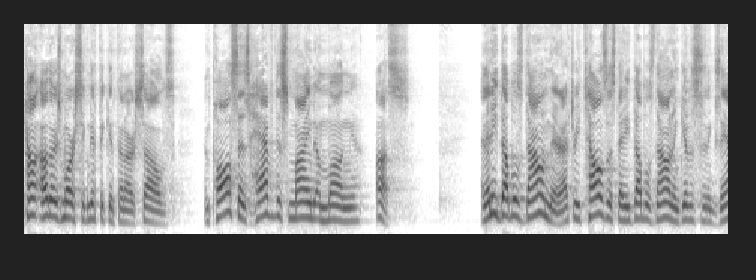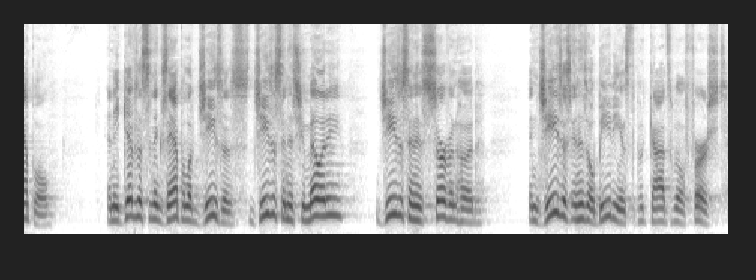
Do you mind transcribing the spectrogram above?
Count others more significant than ourselves. And Paul says, have this mind among us. And then he doubles down there. After he tells us that he doubles down and gives us an example, and he gives us an example of Jesus Jesus in his humility, Jesus in his servanthood, and Jesus in his obedience to put God's will first.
